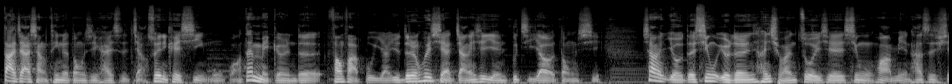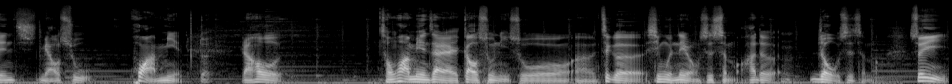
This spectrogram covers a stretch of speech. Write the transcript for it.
大家想听的东西开始讲，所以你可以吸引目光。但每个人的方法不一样，有的人会想讲一些言不及要的东西，像有的新闻，有的人很喜欢做一些新闻画面，他是先描述画面，对，然后从画面再来告诉你说，呃，这个新闻内容是什么，它的肉是什么，所以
